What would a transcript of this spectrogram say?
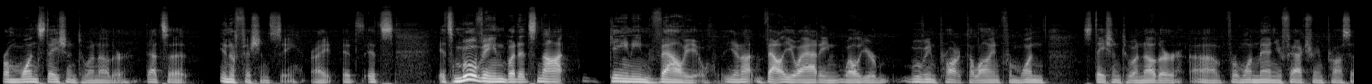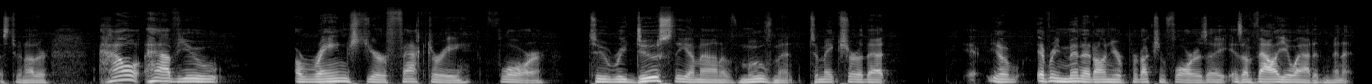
from one station to another, that's a inefficiency, right? It's it's it's moving, but it's not gaining value. You're not value adding while you're moving product to line from one station to another, uh, from one manufacturing process to another. How have you arranged your factory floor to reduce the amount of movement to make sure that you know every minute on your production floor is a is a value added minute?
